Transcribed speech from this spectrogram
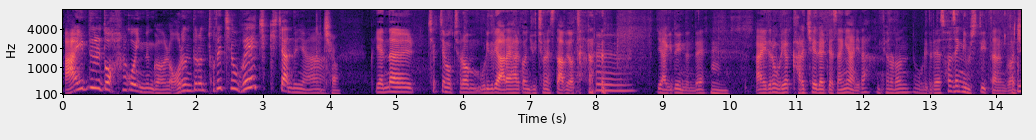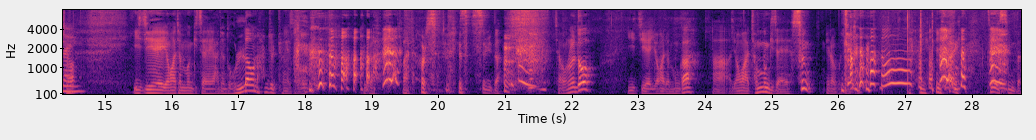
아이들도 하고 있는 걸 어른들은 도대체 왜 지키지 않느냐. 그쵸. 그 옛날 책 제목처럼 우리들이 알아야 할 건 유치원에서 음. 이야기도 있는데 음. 아이들은 우리가 가르쳐야 될 대상이 아니라 한편으로는 우리들의 선생님일 수도 있다는 것. 그렇죠. 네. 이지혜 영화 전문 기자의 아주 놀라운 한 줄 평에서 우리가 만나볼 수 있었습니다. 자 오늘도 이지혜 영화 전문가, 아, 영화 전문 기자의 승이라고 이야기 드리겠습니다.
